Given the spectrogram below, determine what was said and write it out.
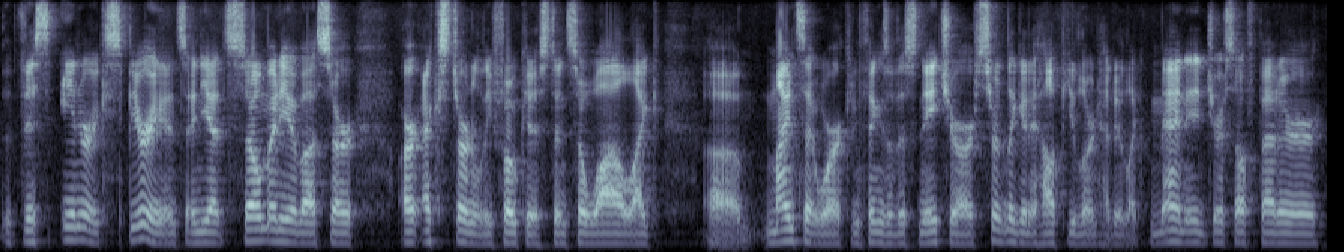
this inner experience. And yet, so many of us are are externally focused. And so while like uh, mindset work and things of this nature are certainly going to help you learn how to like manage yourself better,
